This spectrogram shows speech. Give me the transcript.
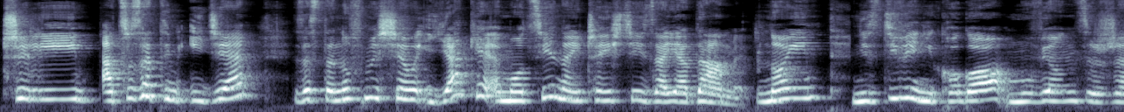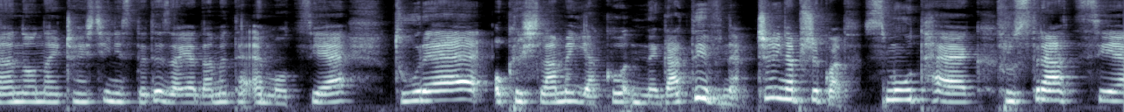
Czyli, a co za tym idzie? Zastanówmy się, jakie emocje najczęściej zajadamy. No i nie zdziwię nikogo, mówiąc, że no najczęściej niestety zajadamy te emocje, które określamy jako negatywne. Czyli na przykład smutek, frustrację,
